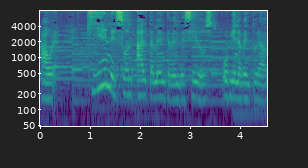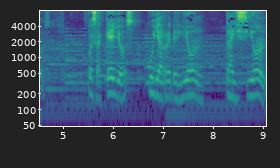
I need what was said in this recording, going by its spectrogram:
Ahora, ¿quiénes son altamente bendecidos o bienaventurados? Pues aquellos cuya rebelión, traición,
